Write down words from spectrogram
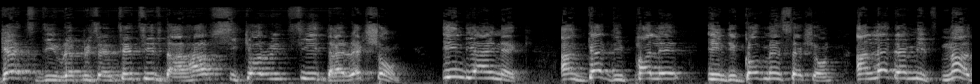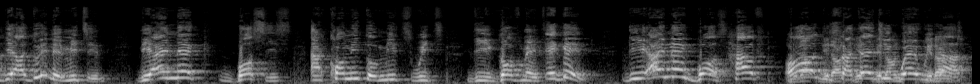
Get the representatives that have security direction in the INEC and get the parley in the government section and let them meet. Now they are doing a meeting. The INEC bosses are coming to meet with the government. Again, the INEC boss have all the strategic wherewithal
